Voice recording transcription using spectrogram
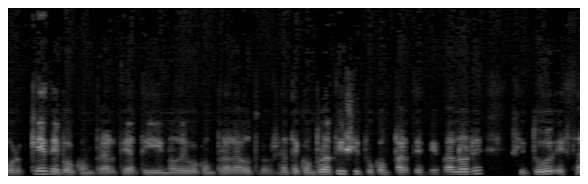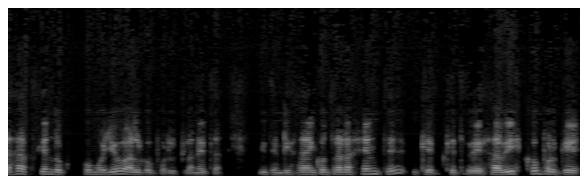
¿por qué debo comprarte a ti y no debo comprar a otro? O sea, te compro a ti si tú compartes mis valores, si tú estás haciendo como yo algo por el planeta y te empiezas a encontrar a gente que, que te deja visco porque,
